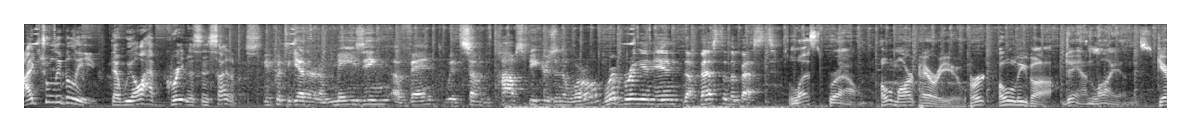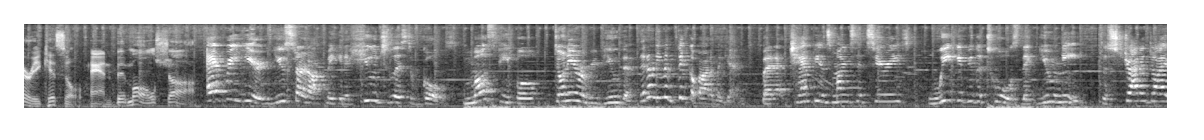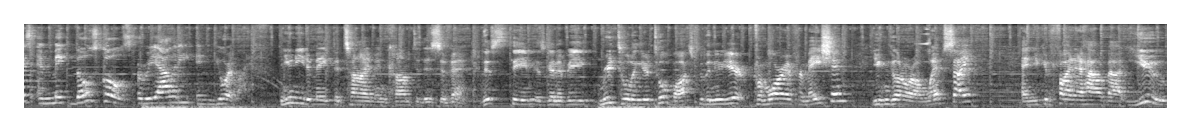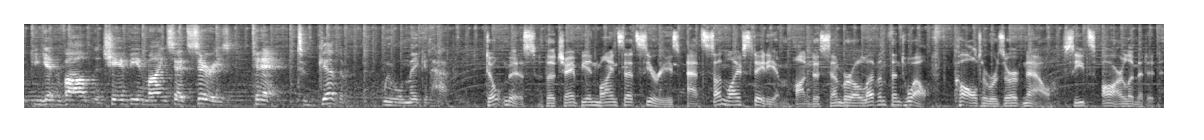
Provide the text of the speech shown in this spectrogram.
I truly believe that we all have greatness inside of us. We put together an amazing event with some of the top speakers in the world. We're bringing in the best of the best. Les Brown, Omar Periu, Bert Oliva, Dan Lyons, Gary Kissel, and Bimal Shah. Every year, you start off making a huge list of goals. Most people don't even review them, they don't even think about them again. But at Champions Mindset Series, we give you the tools that you need to strategize and make those goals a reality in your life. You need to make the time and come to this event. This theme is going to be retooling your toolbox for the new year. For more information, you can go to our website and you can find out how about you can get involved in the Champion Mindset Series today. Together, we will make it happen. Don't miss the Champion Mindset Series at Sun Life Stadium on December 11th and 12th. Call to reserve now. Seats are limited.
